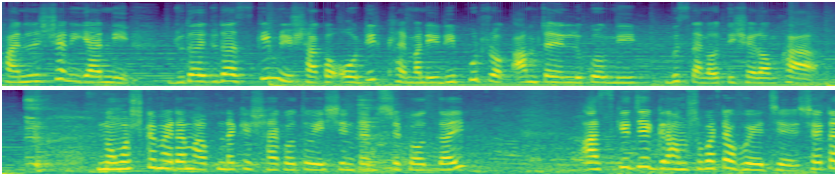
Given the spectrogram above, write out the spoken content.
ফাইনান্সিয়াল ইয়ারনি জুদা জুদা স্কিমনি শাখা অডিট খাইমানি রিপোর্ট রক আমচানি লুকরনি বুস্তাঙ্গ তিসে রমখা। নমস্কার ম্যাডাম আপনাকে স্বাগত এশিয়ান টাইমসে পদ্মায় আজকে যে গ্রাম সভাটা হয়েছে সেটা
